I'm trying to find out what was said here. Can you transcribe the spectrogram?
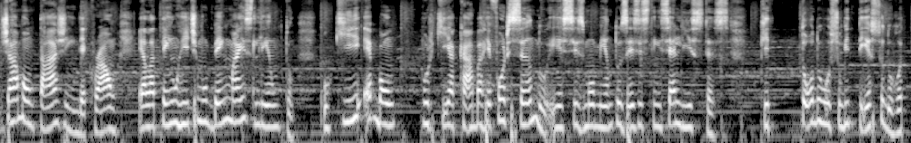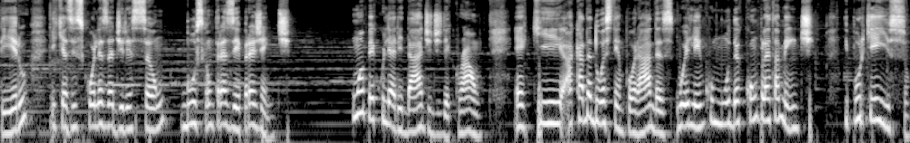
Já a montagem em The Crown, ela tem um ritmo bem mais lento, o que é bom, porque acaba reforçando esses momentos existencialistas que todo o subtexto do roteiro e que as escolhas da direção buscam trazer para a gente. Uma peculiaridade de The Crown é que a cada duas temporadas o elenco muda completamente. E por que isso?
